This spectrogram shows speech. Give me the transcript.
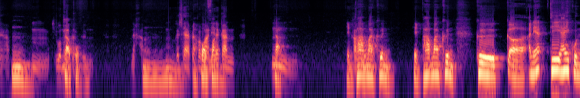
นะครับ อืม คิดว่าไม่เกิดขึ้นนะครับก็แชร์เป็นประมาณนี้แล้วกันเห็นภาพมากขึ้น เห็นภาพมากขึ้น คืออันเนี้ยที่ให้คุณ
